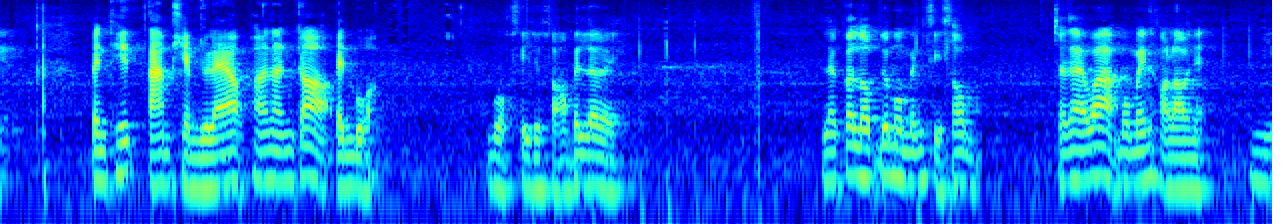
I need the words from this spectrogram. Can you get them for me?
ตร เป็นทิศตามเข็มอยู่แล้ว เพราะนั้นก็เป็นบวก บวก 4.2 ไปเลย แล้วก็ลบด้วยโมเมนต์สีส้ม จะได้ว่าโมเมนต์ของเราเนี่ย มี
